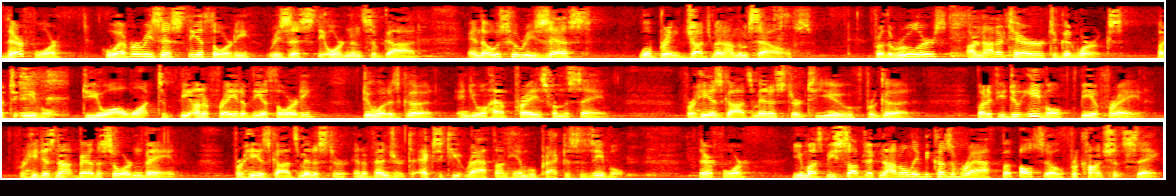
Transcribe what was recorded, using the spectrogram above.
Therefore, whoever resists the authority resists the ordinance of God and those who resist will bring judgment on themselves. For the rulers are not a terror to good works, but to evil. Do you all want to be unafraid of the authority? Do what is good, and you will have praise from the same. For he is God's minister to you for good. But if you do evil, be afraid, for he does not bear the sword in vain. For he is God's minister and avenger to execute wrath on him who practices evil. Therefore, You must be subject not only because of wrath, but also for conscience sake.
